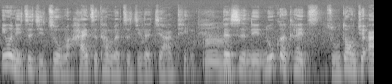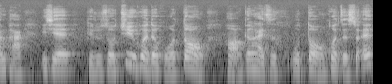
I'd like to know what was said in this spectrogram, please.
因为你自己住嘛，孩子他们有自己的家庭，嗯，但是你如果可以主动去安排一些，比如说聚会的活动，哈，跟孩子互动，或者说，哎，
